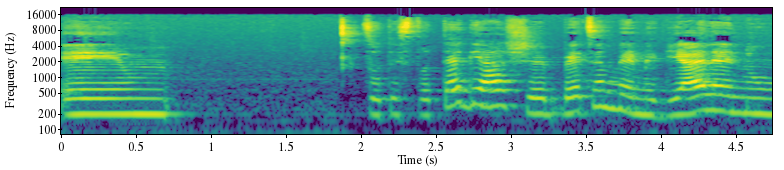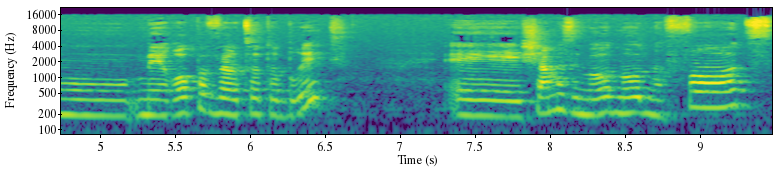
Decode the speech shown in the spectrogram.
אה, זאת אסטרטגיה שבעצם מגיעה אלינו מאירופה וארצות הברית. שם זה מאוד מאוד נפוץ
